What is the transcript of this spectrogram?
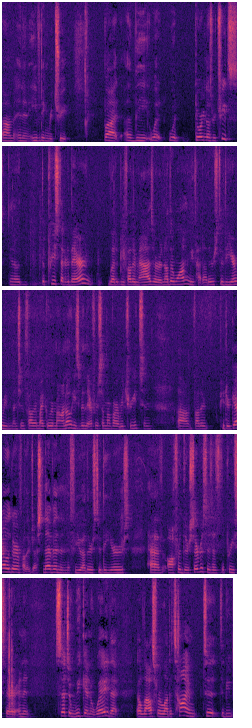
um, in an evening retreat. But uh, the what what during those retreats, you know, the priests that are there, let it be Father Maz or another one. We've had others through the year. We've mentioned Father Michael Romano. He's been there for some of our retreats, and um, Father Peter Gallagher, Father Josh Nevin, and a few others through the years have offered their services as the priests there. And it's such a weekend away that allows for a lot of time to, to be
